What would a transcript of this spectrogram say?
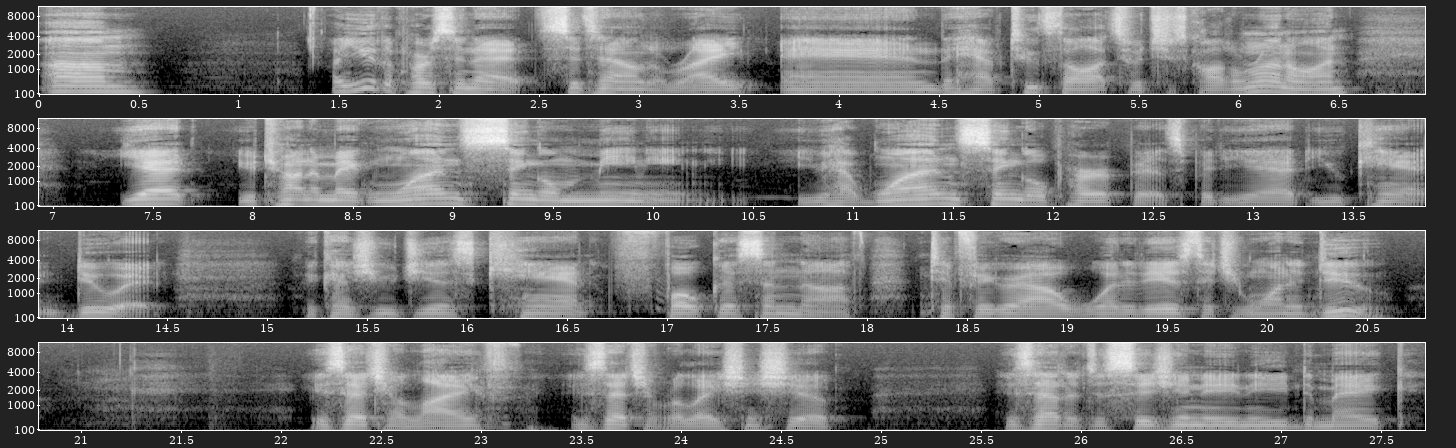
Um, are you the person that sits down and write and they have two thoughts, which is called a run on, yet you're trying to make one single meaning? You have one single purpose, but yet you can't do it because you just can't focus enough to figure out what it is that you want to do. Is that your life? Is that your relationship? Is that a decision you need to make?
